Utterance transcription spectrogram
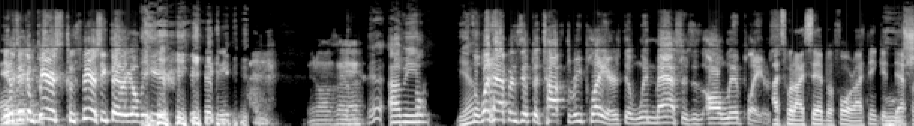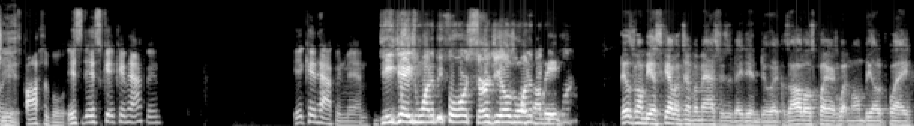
There's a conspiracy, conspiracy theory over here. you know what I'm saying? yeah, I mean, yeah. So what happens if the top three players that win Masters is all Liv players? That's what I said before. I think it Ooh, definitely shit. is possible. It's, it's it can happen. It could happen, man. DJ's won it before. Sergio's won it Gonna be- before. It was going to be a skeleton for Masters if they didn't do it because all those players wasn't going to be able to play.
